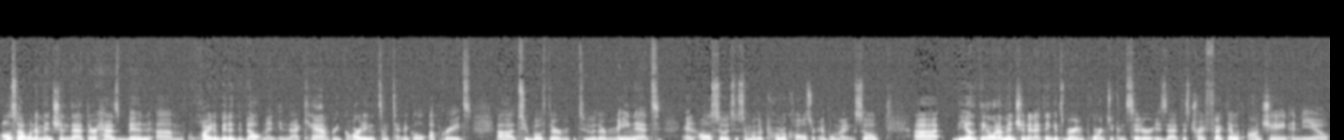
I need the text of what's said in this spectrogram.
Also, I want to mention that there has been um, quite a bit of development in that camp regarding some technical upgrades uh, to both their to their mainnet and also to some of their protocols they're implementing. So. Uh, the other thing I want to mention, and I think it's very important to consider, is that this trifecta with on-chain and Neo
